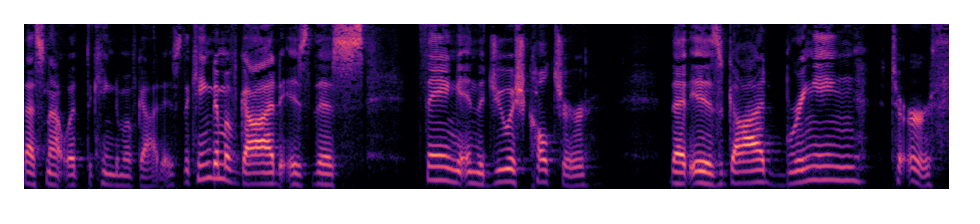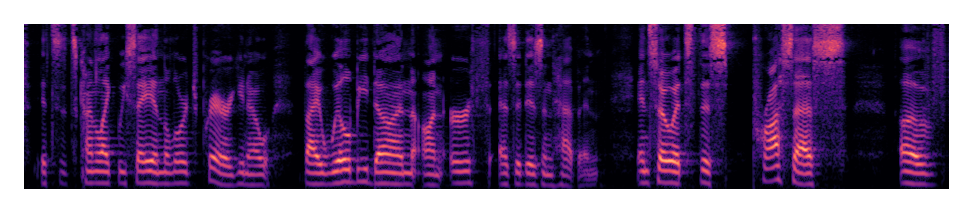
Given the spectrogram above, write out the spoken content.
That's not what the kingdom of God is. The kingdom of God is this thing in the Jewish culture that is God bringing to earth. It's, it's kind of like we say in the Lord's Prayer, you know, thy will be done on earth as it is in heaven. And so it's this process of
